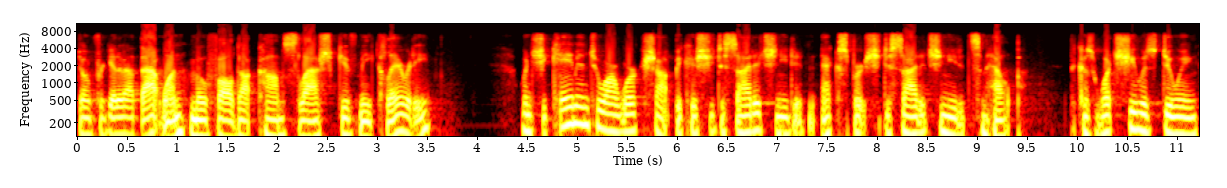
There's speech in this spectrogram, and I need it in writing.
Don't forget about that one, mofall.com slash give me clarity when she came into our workshop because she decided she needed an expert, she decided she needed some help because what she was doing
